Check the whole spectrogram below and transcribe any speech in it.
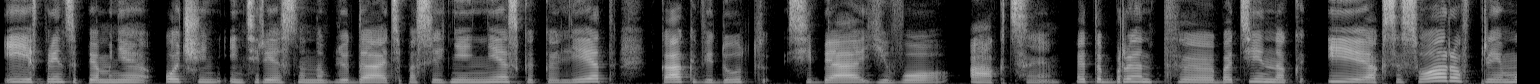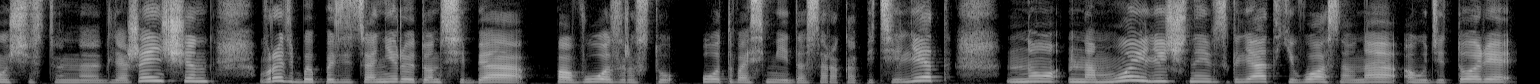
и, в принципе, мне очень интересно наблюдать последние несколько лет, как ведут себя его акции. Это бренд э, ботинок и аксессуаров, преимущественно для женщин. Вроде бы позиционирует он себя по возрасту от 8 до 45 лет, но, на мой личный взгляд, его основная аудитория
